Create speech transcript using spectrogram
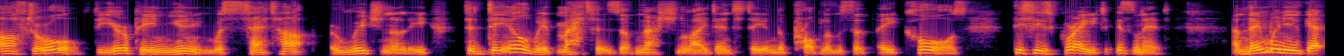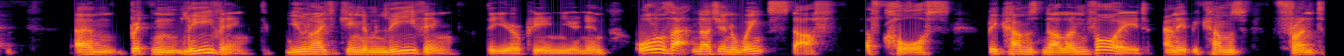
After all, the European Union was set up originally to deal with matters of national identity and the problems that they cause. This is great, isn't it? And then when you get um, Britain leaving, United Kingdom leaving the European Union, all of that nudge and wink stuff, of course, becomes null and void and it becomes front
